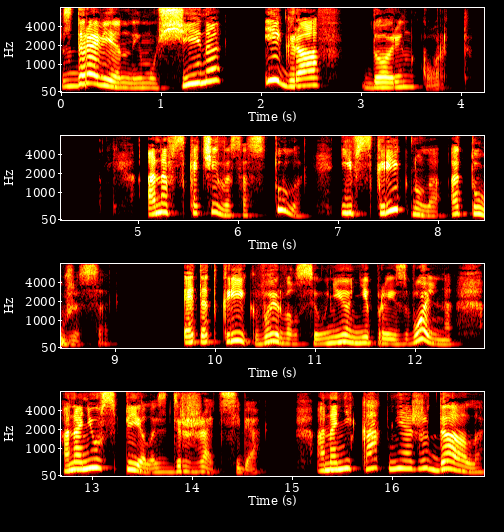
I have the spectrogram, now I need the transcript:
здоровенный мужчина и граф Дорин Корт. Она вскочила со стула и вскрикнула от ужаса. Этот крик вырвался у нее непроизвольно, она не успела сдержать себя. Она никак не ожидала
